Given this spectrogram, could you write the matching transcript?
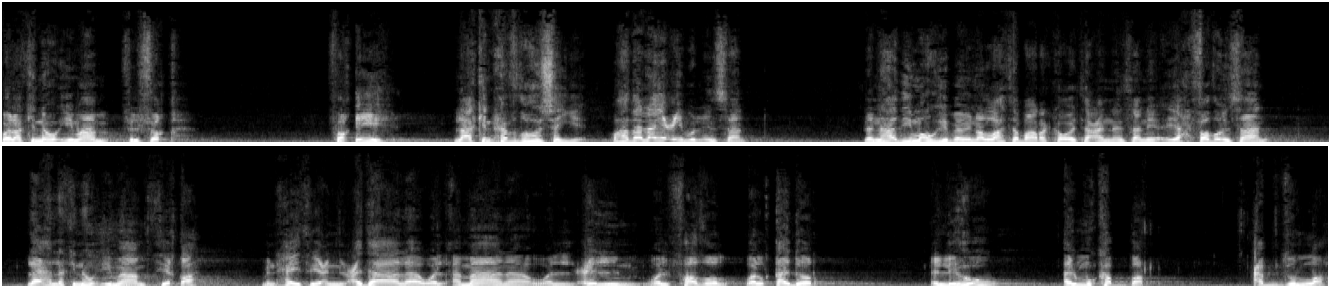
ولكنه إمام في الفقه فقيه لكن حفظه سيء وهذا لا يعيب الإنسان لأن هذه موهبة من الله تبارك وتعالى أن الإنسان يحفظ إنسان لا لكنه إمام ثقة من حيث يعني العدالة والأمانة والعلم والفضل والقدر اللي هو المكبر عبد الله.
